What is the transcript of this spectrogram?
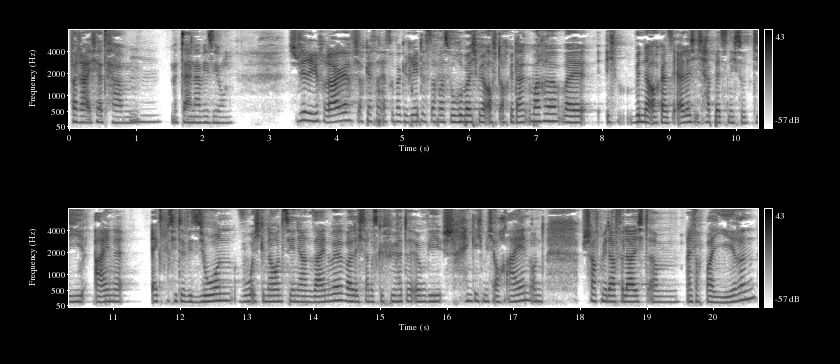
bereichert haben mhm. mit deiner Vision? Schwierige Frage, habe ich auch gestern erst drüber geredet, ist auch was, worüber ich mir oft auch Gedanken mache, weil ich bin da auch ganz ehrlich, ich habe jetzt nicht so die eine explizite Vision, wo ich genau in zehn Jahren sein will, weil ich dann das Gefühl hätte, irgendwie schränke ich mich auch ein und schaffe mir da vielleicht ähm, einfach Barrieren.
